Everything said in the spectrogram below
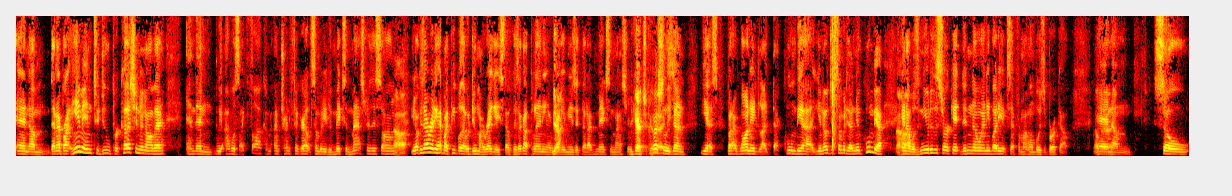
And um, then I brought him in to do percussion and all that. And then we, I was like, "Fuck!" I'm, I'm trying to figure out somebody to mix and master this song, Uh-huh. you know, because I already had my people that would do my reggae stuff. Because I got plenty of Yeah. reggae music that I've mixed and mastered, You got your professionally connects. done. Yes, but I wanted like that cumbia, you know, just somebody that knew cumbia. And Uh-huh. I was new to the circuit, didn't know anybody except for my homeboys at Brookout. Okay. And um, so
